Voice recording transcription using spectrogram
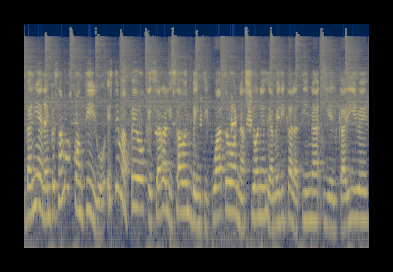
Daniela, empezamos contigo. Este mapeo que se ha realizado en 24 naciones de América Latina y el Caribe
